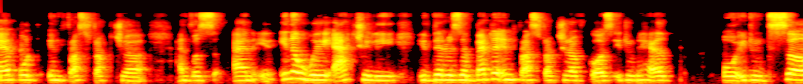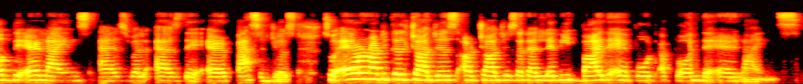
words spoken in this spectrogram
airport infrastructure and was and in a way actually if there is a better infrastructure of course it would help or it would serve the airlines as well as the air passengers so aeronautical charges are charges that are levied by the airport upon the airlines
